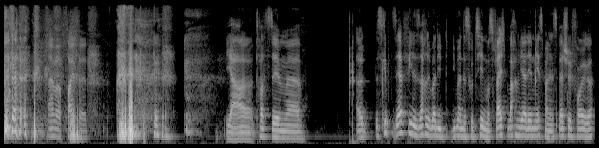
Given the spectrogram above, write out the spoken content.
Einfach Fivehead. ja, trotzdem, äh, äh, es gibt sehr viele Sachen, über die, die man diskutieren muss. Vielleicht machen wir ja demnächst mal eine Special-Folge,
